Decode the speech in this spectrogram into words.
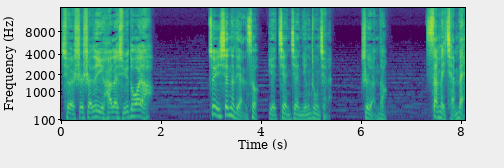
确实是厉害了许多呀。”最先的脸色也渐渐凝重起来。志远道：“三位前辈，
